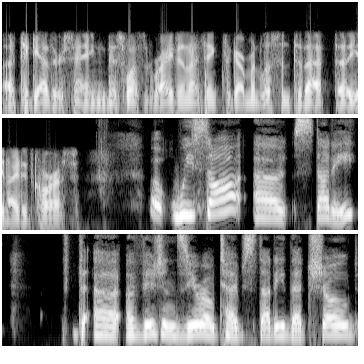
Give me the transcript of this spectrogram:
uh, together saying this was wasn't right, and I think the government listened to that uh, united chorus. Uh, we saw a study, uh, a Vision Zero type study that showed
